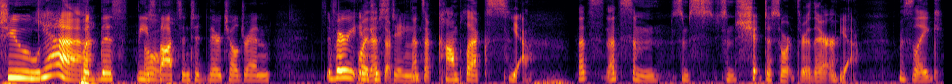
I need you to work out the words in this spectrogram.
to Yeah. put this these Oh. thoughts into their children. It's very Boy, that's a interesting. that's a complex. yeah, That's that's some some some shit to sort through there. yeah, It's like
